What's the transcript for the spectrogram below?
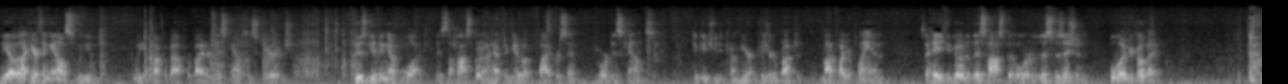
you know, like everything else, we you, when you talk about provider discounts and steerage, who's giving up what? Is the hospital gonna have to give up five percent more discounts to get you to come here? Because you're gonna probably have to modify your plan. Say, hey, if you go to this hospital or this physician, we'll waive your copay.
